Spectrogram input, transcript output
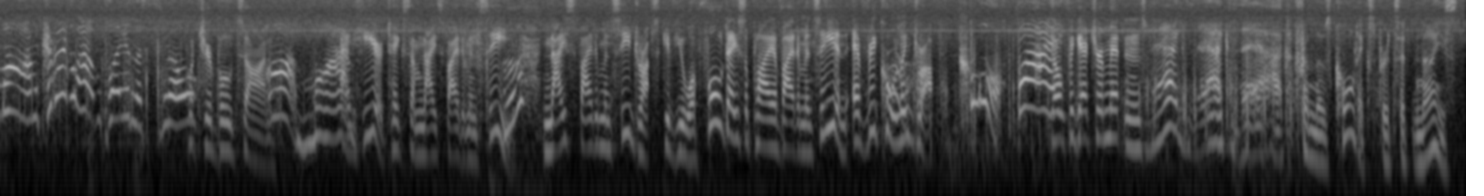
Mom, can I go out and play in the snow? Put your boots on. Oh, Mom. And here, take some N'Ice vitamin C. Huh? N'Ice vitamin C drops give you a full day supply of vitamin C in every cooling drop. Cool. Bye. Don't forget your mittens. Nag, nag, nag. From those cold experts at N'Ice.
